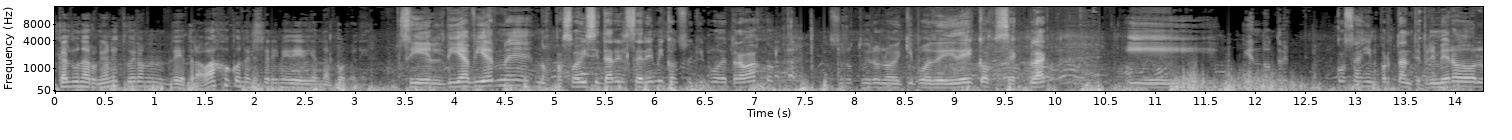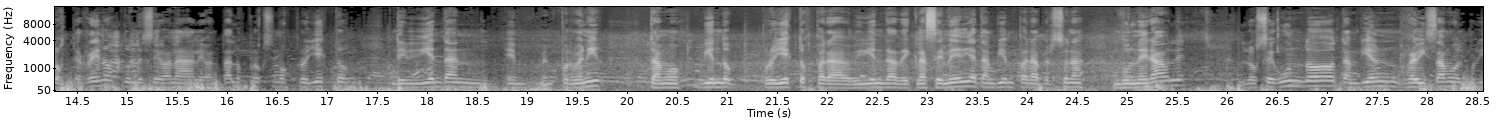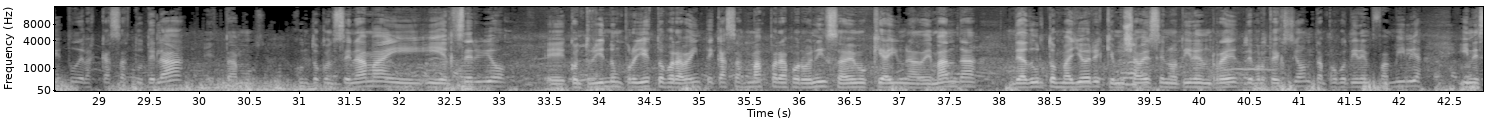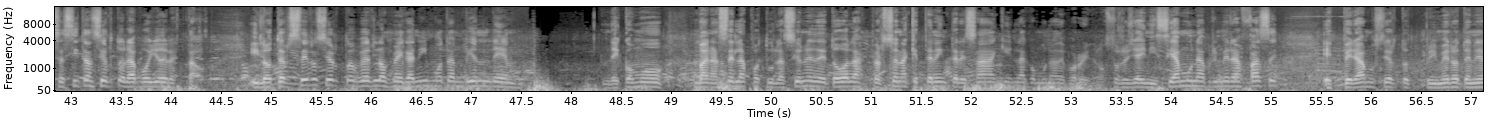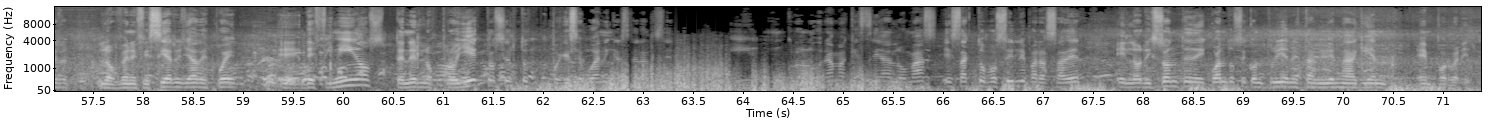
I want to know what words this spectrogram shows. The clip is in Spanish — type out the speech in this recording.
Alcalde, una reunión estuvieron de trabajo con el Ceremi de Vivienda en Porvenir. Sí, el día viernes nos pasó a visitar el Ceremi con su equipo de trabajo. Nosotros tuvieron los equipos de IDECO, SECPLAC y viendo tres cosas importantes. Primero, los terrenos donde se van a levantar los próximos proyectos de vivienda en, porvenir. Estamos viendo proyectos para vivienda de clase media, también para personas vulnerables. Lo segundo, también revisamos el proyecto de las casas tuteladas. Estamos junto con Senama y, el Servio eh, construyendo un proyecto para 20 casas más para porvenir. Sabemos que hay una demanda de adultos mayores que muchas veces no tienen red de protección, tampoco tienen familia y necesitan cierto el apoyo del Estado. Y lo tercero, cierto, ver los mecanismos también de de cómo van a ser las postulaciones de todas las personas que estén interesadas aquí en la comuna de Porreño. Nosotros ya iniciamos una primera fase, esperamos cierto primero tener los beneficiarios ya después eh, definidos, tener los proyectos cierto para que se puedan ingresar al centro y un cronograma que sea lo más exacto posible para saber el horizonte de cuándo se construyen estas viviendas aquí en, en Porvenir.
